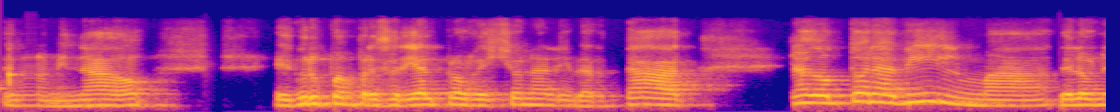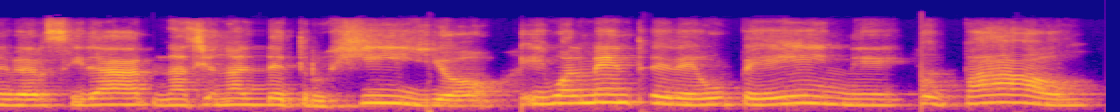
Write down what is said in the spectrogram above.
denominado el Grupo Empresarial Pro Regional Libertad, la doctora Vilma de la Universidad Nacional de Trujillo, igualmente de UPN, UPAO,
